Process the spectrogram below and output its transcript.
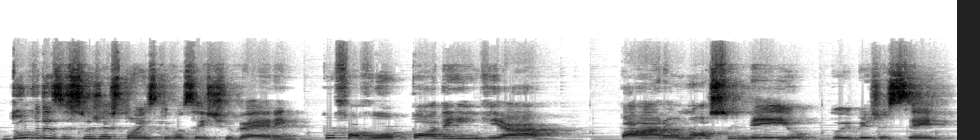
Dúvidas e sugestões que vocês tiverem, por favor, podem enviar para o nosso e-mail do IBGC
